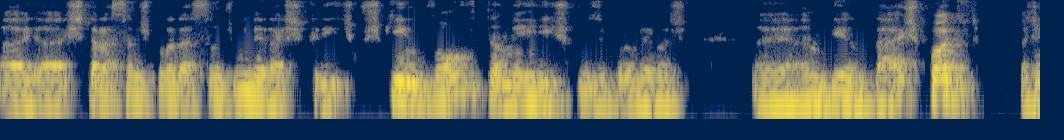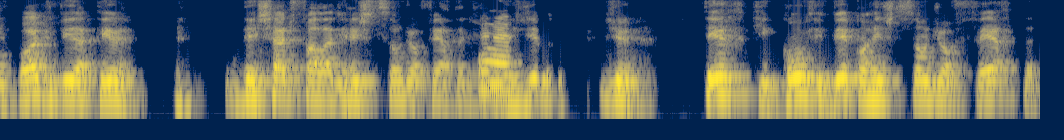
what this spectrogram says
a, a, extração e exploração de minerais críticos, que envolve também riscos e problemas é, ambientais. Pode, a gente pode vir a ter, deixar de falar de restrição de oferta de é. energia, de ter que conviver com a restrição de oferta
